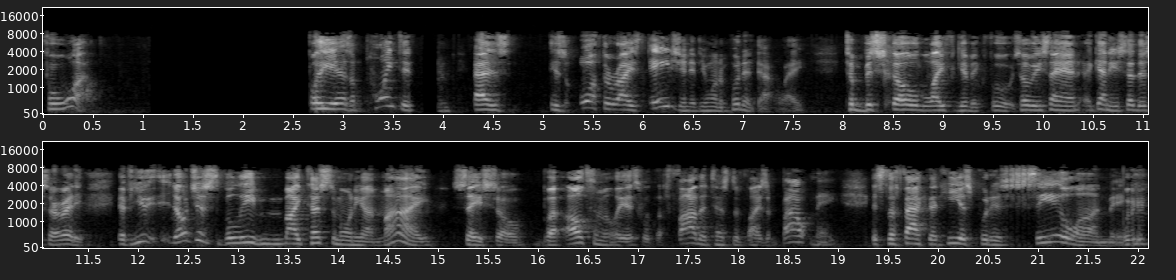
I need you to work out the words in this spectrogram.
For what? Well, he has appointed him as his authorized agent, if you want to put it that way, to bestow life giving food. So he's saying, again, he said this already. If you don't just believe my testimony on my say so, but ultimately it's what the Father testifies about me. It's the fact that he has put his seal on me, which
